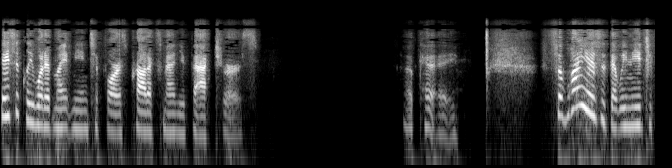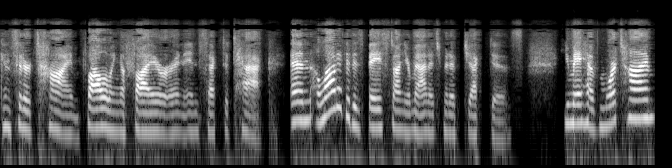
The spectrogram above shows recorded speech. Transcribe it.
basically what it might mean to forest products manufacturers. Okay. So why is it that we need to consider time following a fire or an insect attack? And a lot of it is based on your management objectives. You may have more time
